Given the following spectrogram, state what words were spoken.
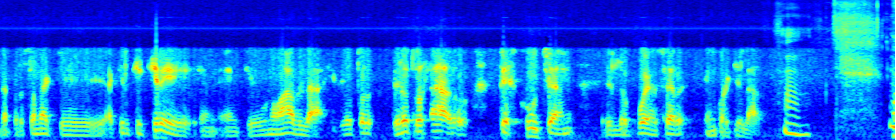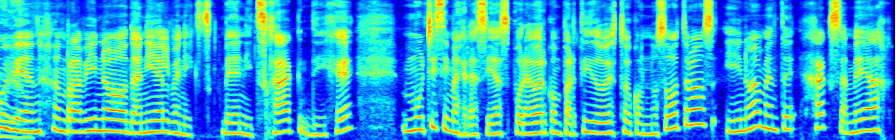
la persona que, aquel que cree en, que uno habla y de otro, del otro lado te escuchan, eh, lo pueden hacer en cualquier lado. Hmm. Muy, bien. Rabino Daniel Benitzhak, dije, muchísimas gracias por haber compartido esto con nosotros y nuevamente, Hak Sameach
